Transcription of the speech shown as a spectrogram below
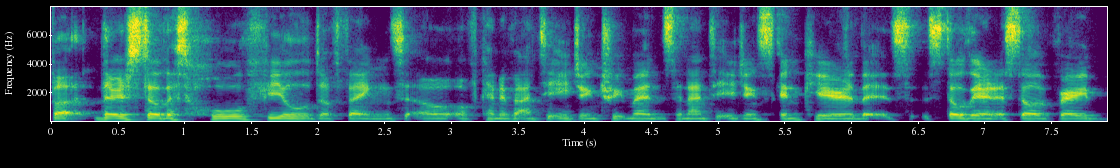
but there's still this whole field of things of, of, kind of anti-aging treatments and anti-aging skincare that is still there and it's still a very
